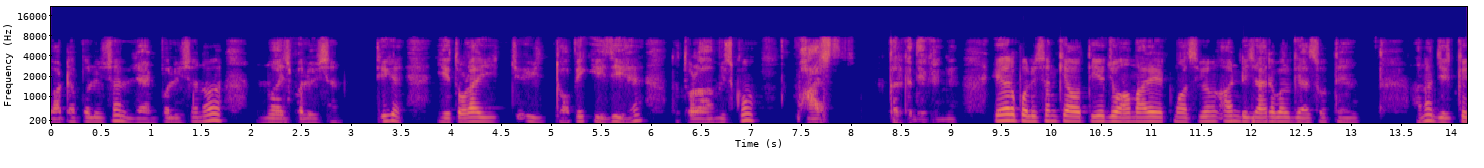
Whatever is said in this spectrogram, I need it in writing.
water pollution land pollution और नॉइज़ पोल्यूशन ठीक है? ये थोड़ा टॉपिक इजी है तो थोड़ा हम इसको फास्ट करके देखेंगे। एयर पोल्यूशन क्या होती है? जो हमारे एटमोसफियर में अनडिजायरेबल गैस होते हैं है ना? जिसके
